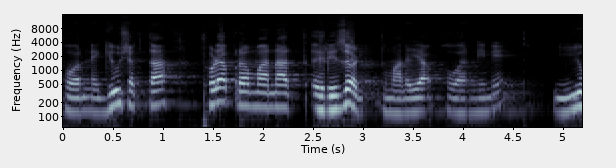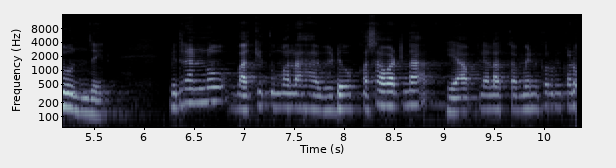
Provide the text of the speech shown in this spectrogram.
फवारण्या घेऊ शकता. थोड्या प्रमाणात रिझल्ट तुम्हाला या फवारणीने येऊन जाईल. मित्रांनो बाकी तुम्हाला हा व्हिडिओ कसा वाटला हे आपल्याला कमेंट करून कळवा.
